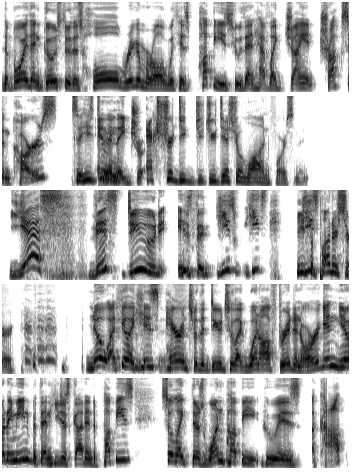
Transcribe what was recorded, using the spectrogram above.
the boy then goes through this whole rigmarole with his puppies who then have like giant trucks and cars. So he's And doing then they dr- extrajudicial law enforcement. Yes, this dude is the he's he's He's, He's- the Punisher. no, I feel like his parents were the dudes who like went off grid in Oregon, you know what I mean? But then he just got into puppies. So like there's one puppy who is a cop,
